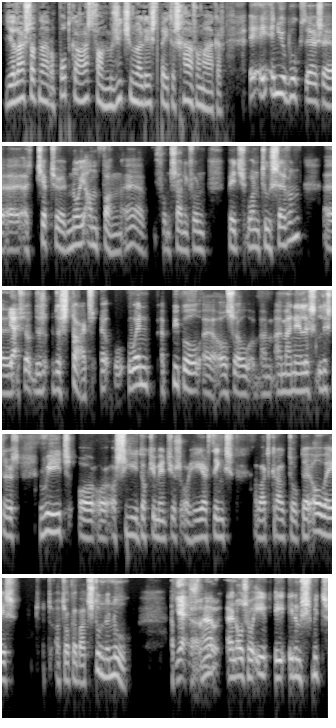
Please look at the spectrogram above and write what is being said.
Je luistert naar een podcast van muziekjournalist Peter Schavenmaker. In, in your book there's a, a chapter Neuanfang uh, from starting from page 127. Uh, yeah. So the, the start. Uh, when uh, people uh, also, um, uh, my listeners read or, or, or, see documentaries or hear things about crowd talk, they always talk about Stunde Null. Yes, and also Idem Schmidt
